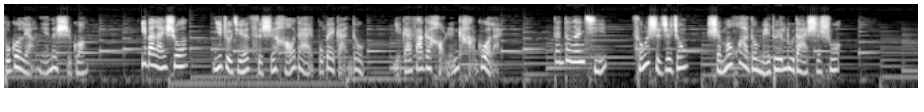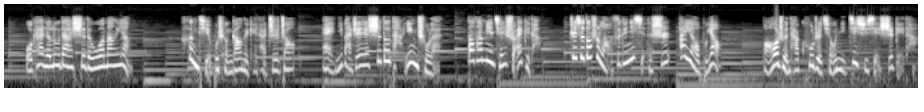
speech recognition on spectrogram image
不过两年的时光。一般来说。女主角此时好歹不被感动，也该发个好人卡过来。但邓安琪从始至终什么话都没对陆大师说。我看着陆大师的窝囊样，恨铁不成钢的给他支招：“哎，你把这些诗都打印出来，到他面前甩给他，这些都是老子给你写的诗，爱要不要？保准他哭着求你继续写诗给他。”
